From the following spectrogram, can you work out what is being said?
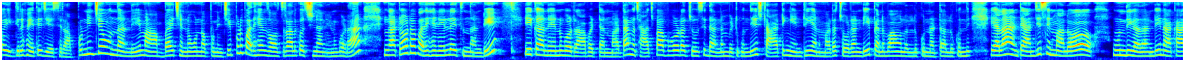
విగ్రహం అయితే చేశారు. అప్పటి నుంచే ఉందండి. మా అబ్బాయి చిన్నగా ఉన్నప్పటి నుంచి. ఇప్పుడు పదిహేను సంవత్సరాలకు వచ్చిన నేను కూడా. ఇంకా అటో అటో పదిహేను ఏళ్ళు అవుతుందండి. ఇక నేను కూడా రాబట్టి అనమాట ఇంకా చాచిపాప కూడా చూసి దండం పెట్టుకుంది. స్టార్టింగ్ ఎంట్రీ అనమాట చూడండి పెనబాములు అల్లుకున్నట్టు అల్లుకుంది. ఎలా అంటే అంజీ సినిమాలో ఉంది కదండి నాకు ఆ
